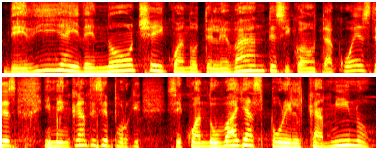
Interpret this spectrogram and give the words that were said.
De día y de noche y cuando te levantes y cuando te acuestes. Y me encanta ese porque cuando vayas por el camino.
